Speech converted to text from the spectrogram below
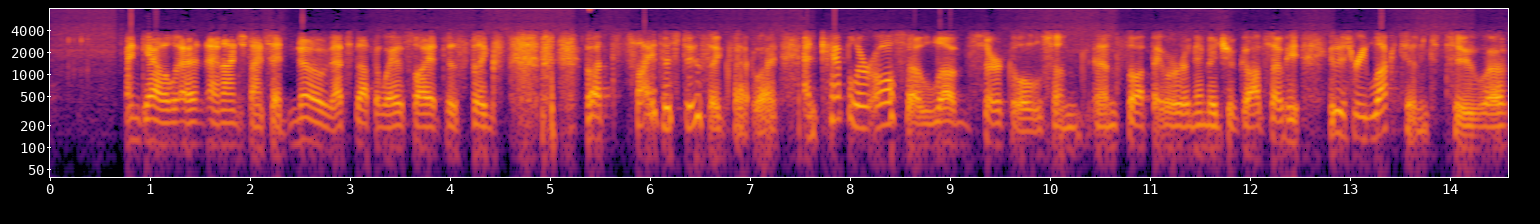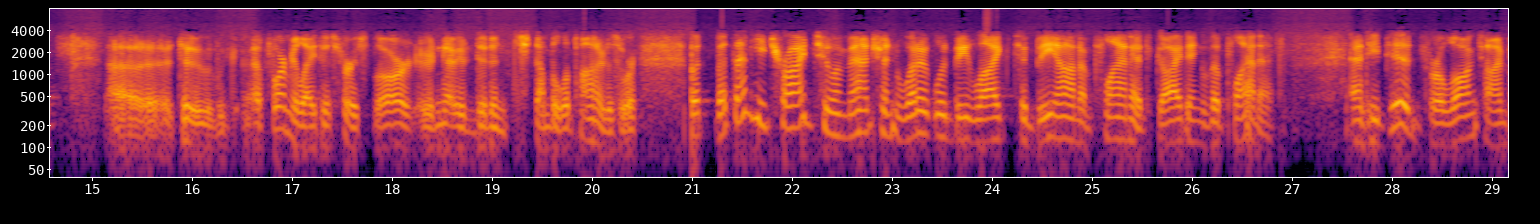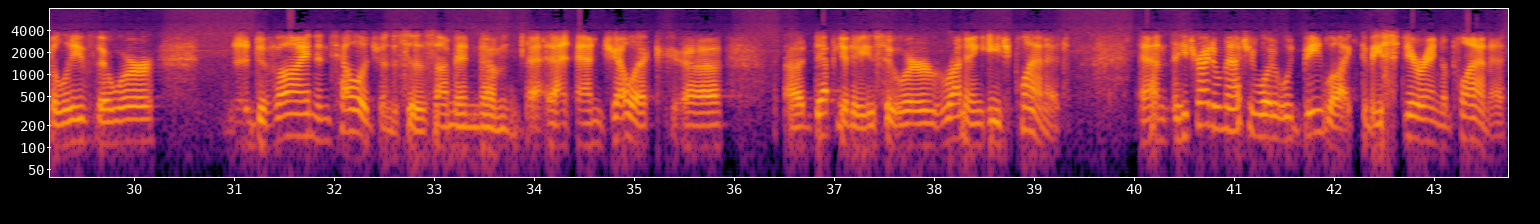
And, Galileo, and Einstein said, no, that's not the way a scientist thinks. but scientists do think that way. And Kepler also loved circles and, and thought they were an image of God. So he, he was reluctant to uh, uh, to uh, formulate his first law, or no, didn't stumble upon it, as it were. But but then he tried to imagine what it would be like to be on a planet guiding the planet, and he did for a long time believe there were divine intelligences. I mean, um, a- angelic uh, uh, deputies who were running each planet. And he tried to imagine what it would be like to be steering a planet.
